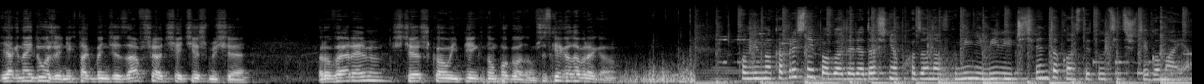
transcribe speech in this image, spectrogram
jak najdłużej, niech tak będzie zawsze, a dzisiaj cieszmy się rowerem, ścieżką i piękną pogodą. Wszystkiego dobrego. Pomimo kapryśnej pogody radośnie obchodzono w gminie Milicz święto Konstytucji 3 maja.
